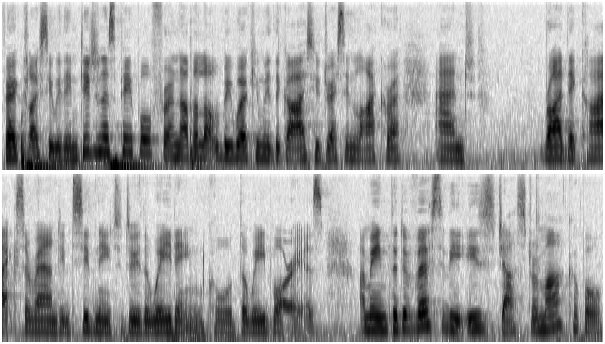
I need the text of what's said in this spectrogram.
very closely with Indigenous people. For another lot, it'll be working with the guys who dress in lycra and ride their kayaks around in Sydney to do the weeding called the Weed Warriors. I mean, the diversity is just remarkable.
